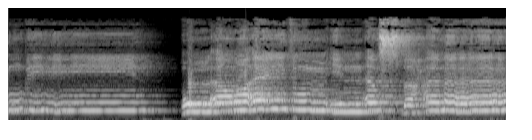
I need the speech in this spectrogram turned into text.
مبين. قل أرأيتم إن أصبح ماء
